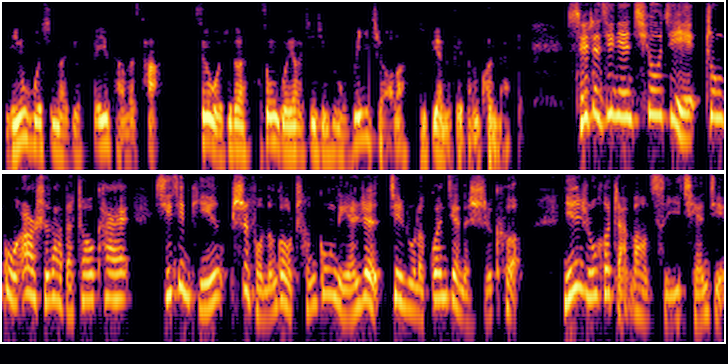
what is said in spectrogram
灵活性呢就非常的差。所以我觉得中国要进行这种微调了，就变得非常困难。随着今年秋季中共二十大的召开，习近平是否能够成功连任，进入了关键的时刻。您如何展望此一前景？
